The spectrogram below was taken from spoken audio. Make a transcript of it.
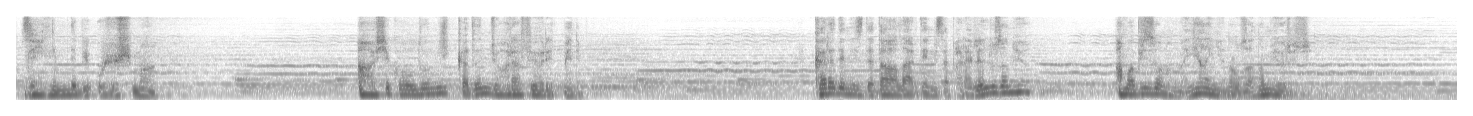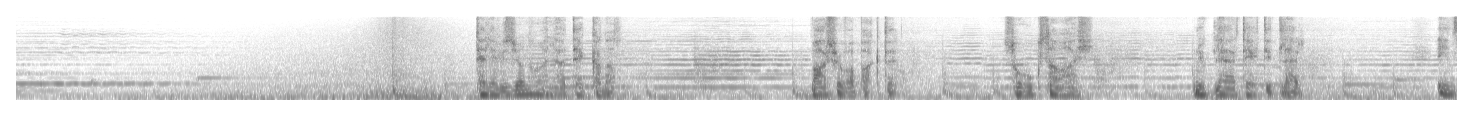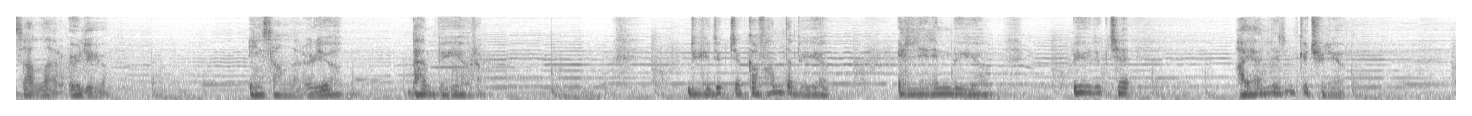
zihnimde bir uyuşma. Aşık olduğum ilk kadın coğrafya öğretmenim. Karadeniz'de dağlar denize paralel uzanıyor. Ama biz onunla yan yana uzanamıyoruz. Televizyon hala tek kanal. Varşova Paktı. Soğuk savaş. Nükleer tehditler. İnsanlar ölüyor. İnsanlar ölüyor. Ben büyüyorum. Büyüdükçe kafam da büyüyor. Ellerim büyüyor. Büyüdükçe hayallerim küçülüyor.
